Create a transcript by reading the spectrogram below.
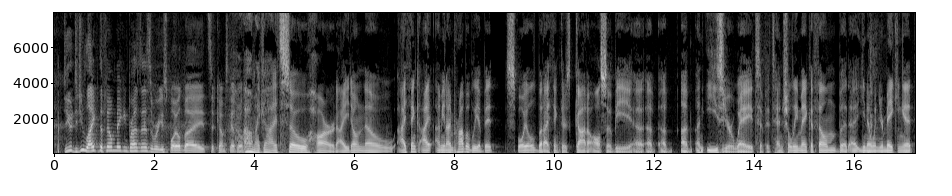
Do you did you like the filmmaking process, or were you spoiled by sitcom schedule? Oh my god, it's so hard. I don't know. I think I. I mean, I'm probably a bit spoiled, but I think there's got to also be a, a, a, an easier way to potentially make a film. But uh, you know, when you're making it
